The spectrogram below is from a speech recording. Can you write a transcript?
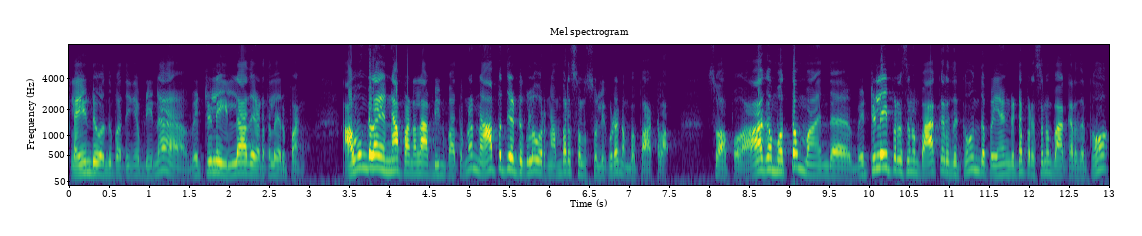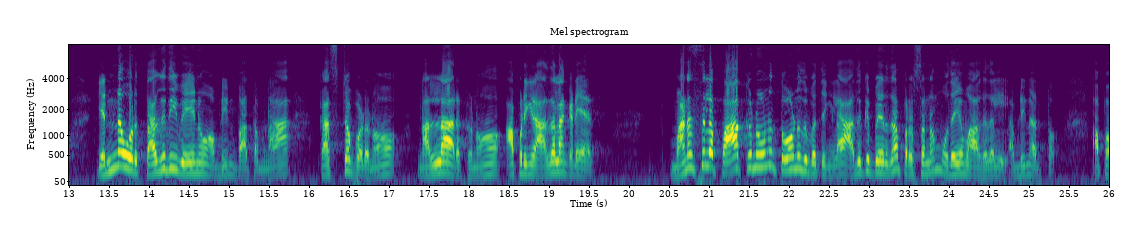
கிளைண்ட்டு வந்து பார்த்திங்க அப்படின்னா வெற்றிலை இல்லாத இடத்துல இருப்பாங்க. அவங்களாம் என்ன பண்ணலாம் அப்படின்னு பார்த்தோம்னா நாற்பத்தி எட்டுக்குள்ளே ஒரு நம்பரை சொல்ல சொல்லி கூட நம்ம பார்க்கலாம். ஸோ அப்போது ஆக மொத்தம் இந்த வெற்றிலை பிரசனம் பார்க்கறதுக்கும் இந்த என்கிட்ட பிரசனம் பார்க்குறதுக்கும் என்ன ஒரு தகுதி வேணும் அப்படின்னு பார்த்தோம்னா கஷ்டப்படணும் நல்லா இருக்கணும் அப்படிங்கிற அதெல்லாம் கிடையாது. மனசில் பார்க்கணுன்னு தோணுது பார்த்தீங்களா? அதுக்கு பேர் தான் பிரசனம் உதயமாகுதல் அப்படின்னு அர்த்தம். அப்போ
